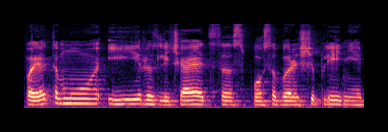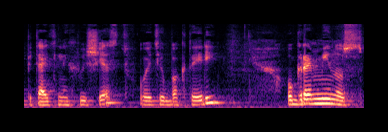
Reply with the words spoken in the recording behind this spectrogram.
Поэтому и различаются способы расщепления питательных веществ у этих бактерий. У грамм минус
